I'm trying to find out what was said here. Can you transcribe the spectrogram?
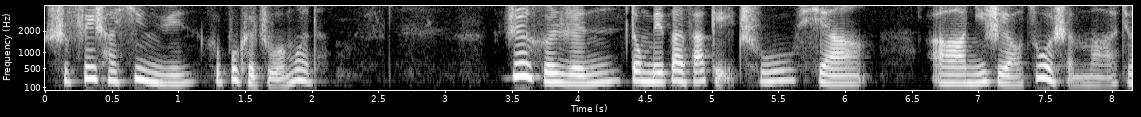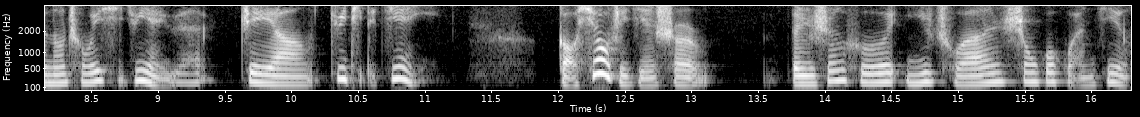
是非常幸运和不可琢磨的。任何人都没办法给出像“啊，你只要做什么就能成为喜剧演员”这样具体的建议。搞笑这件事儿本身和遗传、生活环境、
